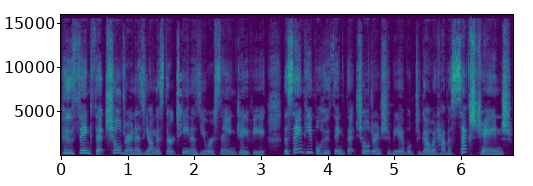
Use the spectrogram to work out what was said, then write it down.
who think that children as young as 13, as you were saying, JV, the same people who think that children should be able to go and have a sex change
